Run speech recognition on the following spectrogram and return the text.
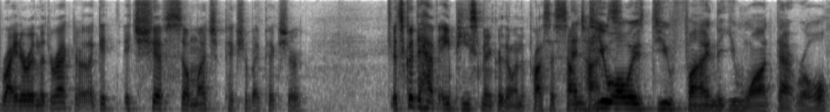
writer and the director. Like it, it shifts so much picture by picture. It's good to have a peacemaker though in the process sometimes. And do you always do you find that you want that role?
